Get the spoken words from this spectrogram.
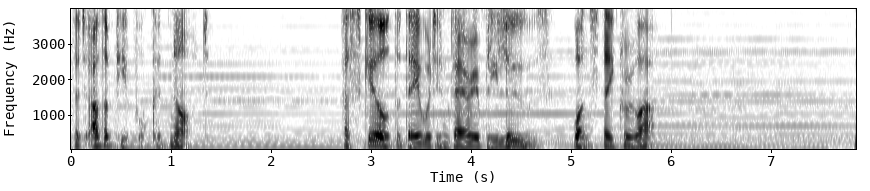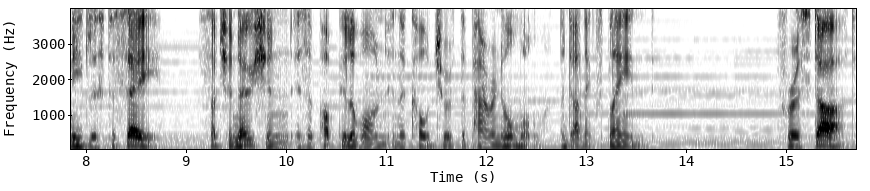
that other people could not, a skill that they would invariably lose once they grew up. Needless to say, such a notion is a popular one in the culture of the paranormal and unexplained. For a start,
